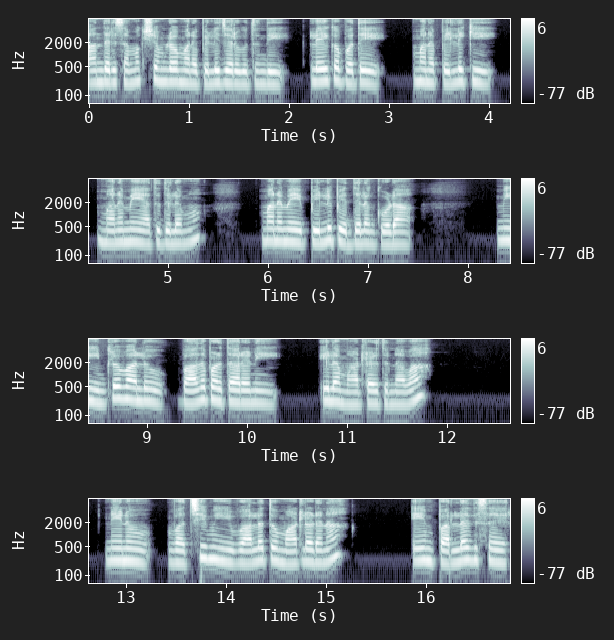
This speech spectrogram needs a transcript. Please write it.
అందరి సమక్షంలో మన పెళ్ళి జరుగుతుంది. లేకపోతే మన పెళ్ళికి మనమే అతిథులము మనమే పెళ్ళి పెద్దలం కూడా. మీ ఇంట్లో వాళ్ళు బాధపడతారని ఇలా మాట్లాడుతున్నావా? నేను వచ్చి మీ వాళ్ళతో మాట్లాడనా? ఏం పర్లేదు సార్.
